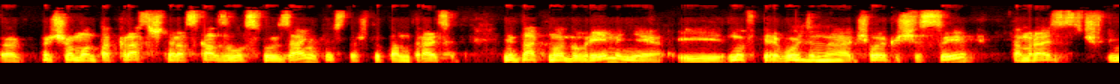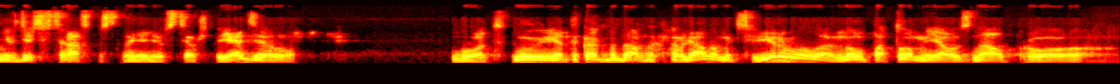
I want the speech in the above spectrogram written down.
Э, Причем он так красочно рассказывал свою занятость, то, что там тратит не так много времени, и ну, в переводе mm-hmm. на человека часы там разница чуть ли не в 10 раз по сравнению с тем, что я делал. Вот. Ну, и это как бы, да, вдохновляло, мотивировало, но потом я узнал про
